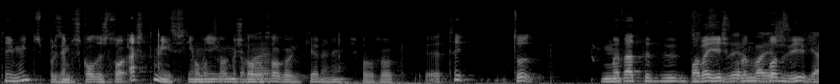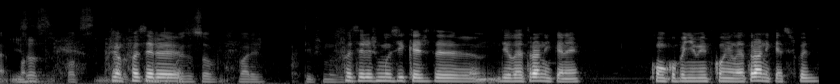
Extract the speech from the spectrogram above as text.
tens muitos, por exemplo, escolas de rock. Acho que também existia uma, escola de rock, o que era, né? Escola de rock. Eh, Tem to- uma data de, de veias dizer por onde vários- podes ir. yeah, Exato. exemplo, dar fazer, eh, coisa sobre vários tipos de música. fazer as músicas de, de eletrónica, né? Com acompanhamento com eletrónica, essas coisas.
